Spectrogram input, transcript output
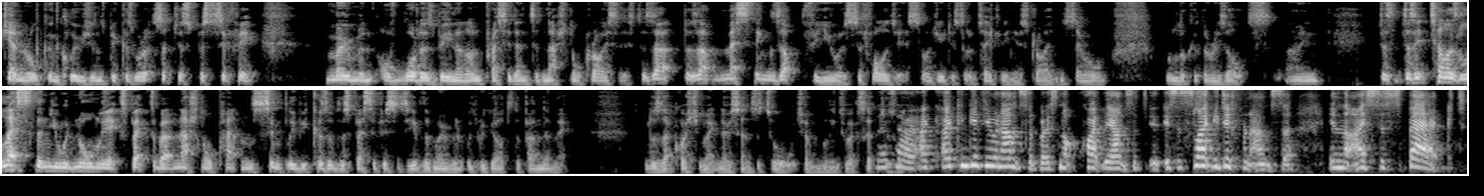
general conclusions because we're at such a specific moment of what has been an unprecedented national crisis? Does that does that mess things up for you as psephologists, or do you just sort of take it in your stride and say, well, we'll look at the results? I mean, does, does it tell us less than you would normally expect about national patterns simply because of the specificity of the moment with regard to the pandemic? Or does that question make no sense at all, which I'm willing to accept as well? I, I can give you an answer, but it's not quite the answer. It's a slightly different answer in that I suspect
